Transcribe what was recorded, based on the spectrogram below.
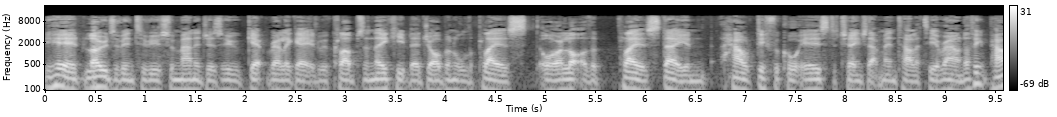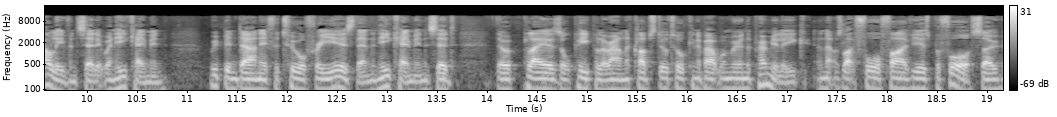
you hear loads of interviews from managers who get relegated with clubs and they keep their job and all the players, or a lot of the players stay, and how difficult it is to change that mentality around. I think Powell even said it when he came in. We'd been down here for two or three years then, and he came in and said there were players or people around the club still talking about when we were in the Premier League, and that was like four or five years before. So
